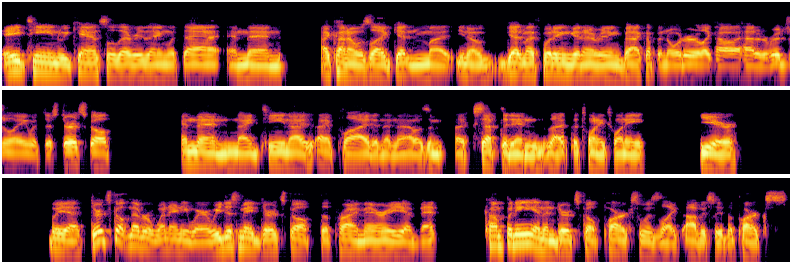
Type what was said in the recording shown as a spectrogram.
18 we canceled everything with that and then i kind of was like getting my you know getting my footing getting everything back up in order like how i had it originally with this dirt sculpt. And then 19 i, I applied and then i was um, accepted in like the 2020 year. But yeah dirt sculpt never went anywhere. We just made dirt sculpt the primary event company and then dirt sculpt parks was like obviously the parks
